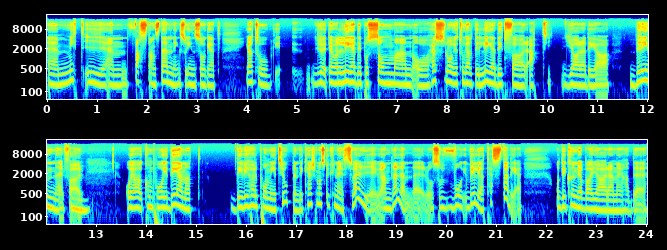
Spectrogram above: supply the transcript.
Eh, mitt i en fast anställning så insåg jag att jag tog du vet, jag var ledig på sommaren och höstlov. Jag tog alltid ledigt för att göra det jag brinner för. Mm. Och Jag kom på idén att det vi höll på med i Etiopien, det kanske man skulle kunna göra i Sverige och andra länder. Och så ville jag testa det. Och Det kunde jag bara göra när jag hade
